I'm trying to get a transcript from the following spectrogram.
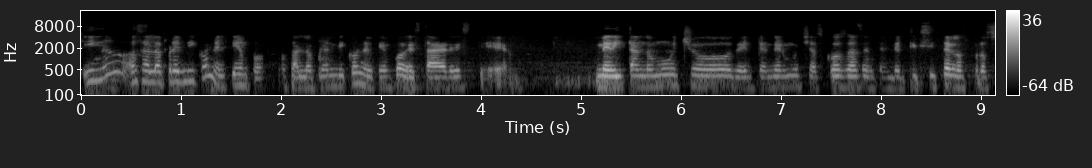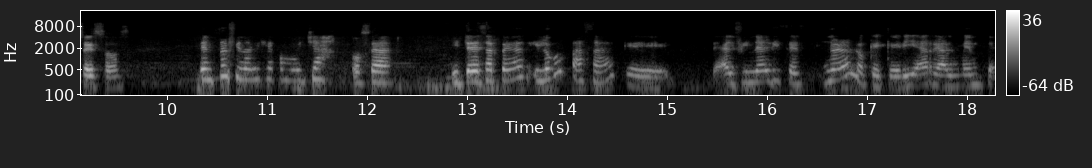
y no, o sea, lo aprendí con el tiempo, o sea, lo aprendí con el tiempo de estar, este, meditando mucho, de entender muchas cosas, de entender que existen los procesos. Entonces al final dije como ya, o sea, y te desapegas y luego pasa que al final dices, no era lo que quería realmente.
